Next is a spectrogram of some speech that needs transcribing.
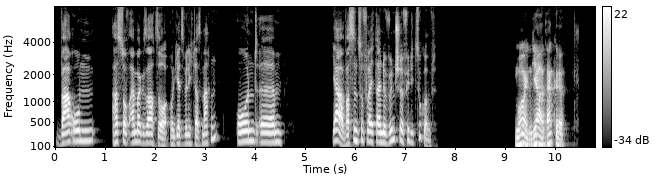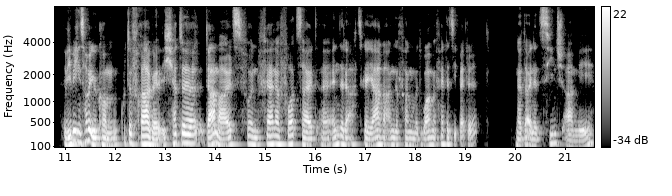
warum hast du auf einmal gesagt, so, und jetzt will ich das machen? Und ähm, ja, was sind so vielleicht deine Wünsche für die Zukunft? Moin, ja, danke. Wie bin ich ins Hobby gekommen? Gute Frage. Ich hatte damals von ferner Vorzeit äh, Ende der 80er Jahre angefangen mit Warhammer Fantasy Battle und hatte eine Zinch-Armee,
